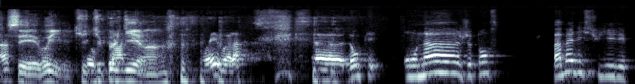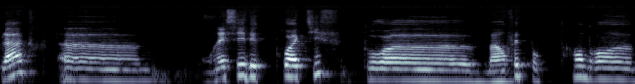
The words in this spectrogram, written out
Hein, C'est oui, tu, tu peux le dire. hein. oui, voilà. Euh, donc, on a, je pense, pas mal essuyé les plâtres. Euh, on a essayé d'être proactif pour, euh, bah, en fait, pour prendre, en-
